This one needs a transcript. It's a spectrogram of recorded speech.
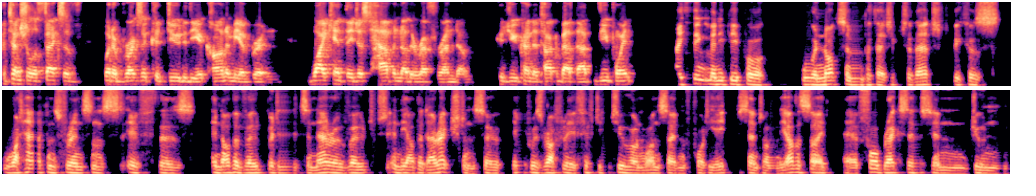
potential effects of what a Brexit could do to the economy of Britain, why can't they just have another referendum? Could you kind of talk about that viewpoint? I think many people were not sympathetic to that because what happens, for instance, if there's another vote, but it's a narrow vote in the other direction. So it was roughly 52 on one side and 48% on the other side uh, for Brexit in June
